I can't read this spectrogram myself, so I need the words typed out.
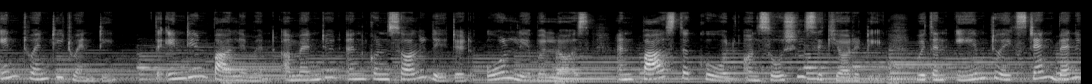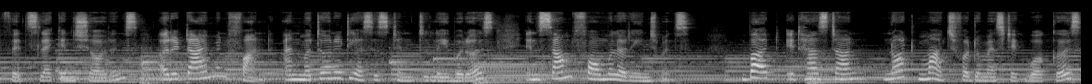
In 2020, the Indian Parliament amended and consolidated old labour laws and passed the Code on Social Security with an aim to extend benefits like insurance, a retirement fund, and maternity assistance to labourers in some formal arrangements. But it has done not much for domestic workers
